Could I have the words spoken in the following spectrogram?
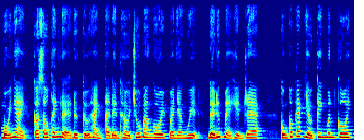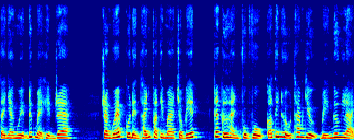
Mỗi ngày có 6 thánh lễ được cử hành tại đền thờ Chúa Ba Ngôi và nhà nguyện nơi Đức Mẹ hiện ra. Cũng có các giờ kinh minh côi tại nhà nguyện Đức Mẹ hiện ra. Trang web của đền Thánh Fatima cho biết, các cửa hàng phục vụ có tín hữu tham dự bị ngưng lại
